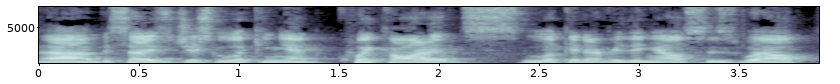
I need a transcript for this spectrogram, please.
Uh, besides just looking at quick audits, look at everything else as well.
